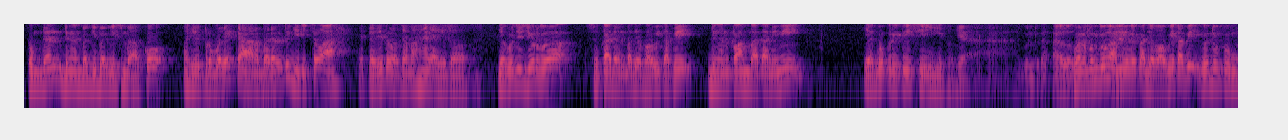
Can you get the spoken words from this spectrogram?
kemudian dengan bagi-bagi sembako masih diperbolehkan padahal itu jadi celah kayak gitu loh contohnya kayak gitu ya gue jujur gue suka dengan Pak Jokowi tapi dengan kelambatan ini ya gue kritisi gitu Ya, bener kata lo. walaupun gue nggak milih Pak Jokowi tapi gue dukung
